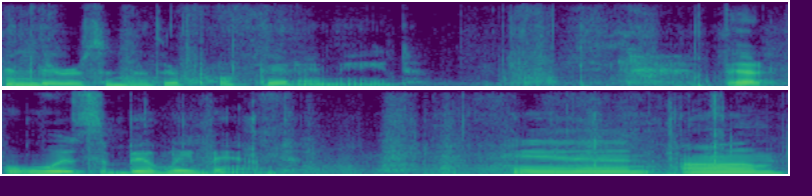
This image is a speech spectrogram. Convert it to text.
And there's another pocket I made that was a belly band and um,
